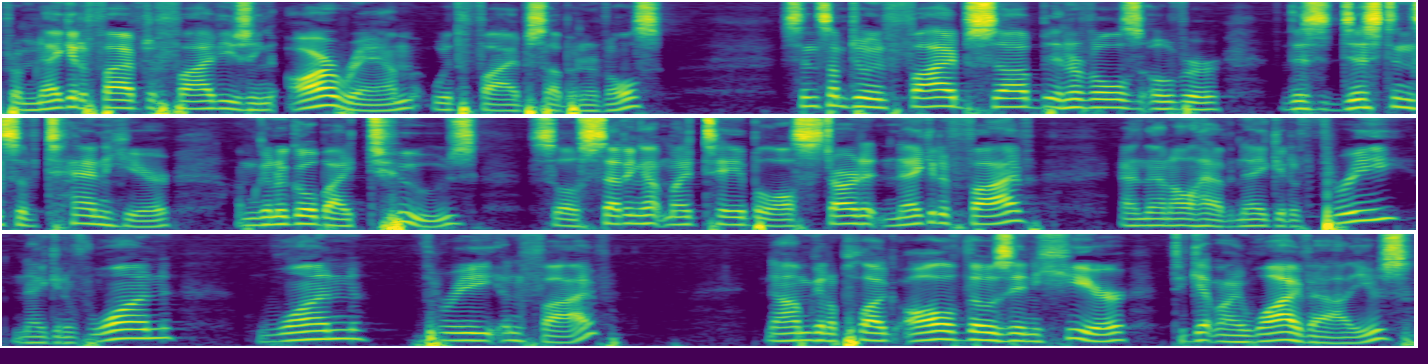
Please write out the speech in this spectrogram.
from negative 5 to 5 using RRAM with 5 subintervals. Since I'm doing 5 subintervals over this distance of 10 here, I'm going to go by 2's. So setting up my table, I'll start at negative 5, and then I'll have negative 3, negative 1, 1, 3, and 5. Now I'm going to plug all of those in here to get my y values.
